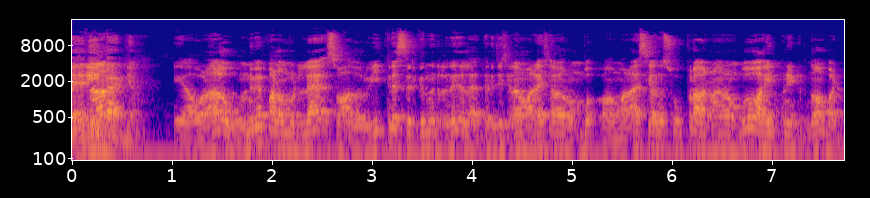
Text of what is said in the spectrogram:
very bad game. அவனால ஒண்ணுமே பண்ண முடியல. சோ அது ஒரு வீக்னஸ் இருக்குன்றது இதுல தெரிஞ்சிச்சுன்னா மலேசியா ரொம்ப மலேசியா வந்து சூப்பரா ஆடுறாங்க. ரொம்ப ஹைட் பண்ணிட்டு இருந்தோம். பட்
